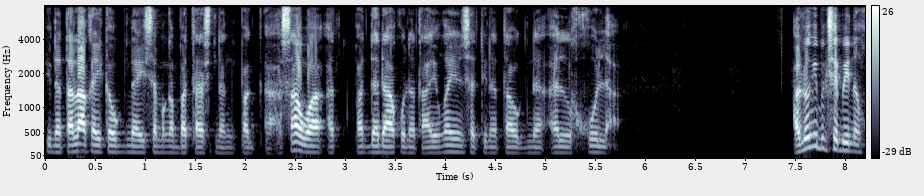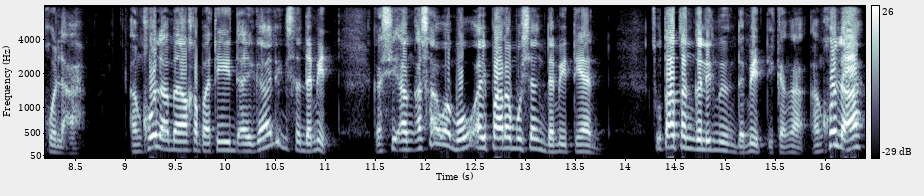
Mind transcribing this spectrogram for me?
tinatalakay kaugnay sa mga batas ng pag-aasawa at padadako na tayo ngayon sa tinatawag na al-khula. Anong ibig sabihin ng khula? Ang khula mga kapatid ay galing sa damit. Kasi ang asawa mo ay para mo siyang damit yan. So tatanggalin mo yung damit, ika nga. Ang khula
